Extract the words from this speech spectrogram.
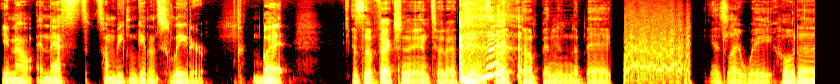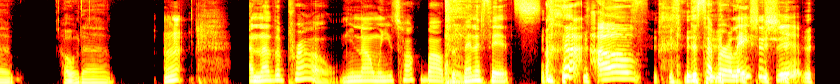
you know, and that's something we can get into later. But It's affectionate until that thing starts thumping in the back. It's like, wait, hold up, hold up. Another pro, you know, when you talk about the benefits of this type of relationship,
